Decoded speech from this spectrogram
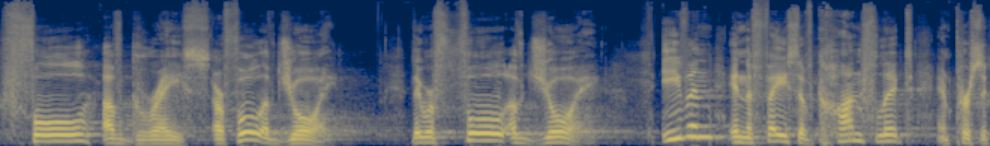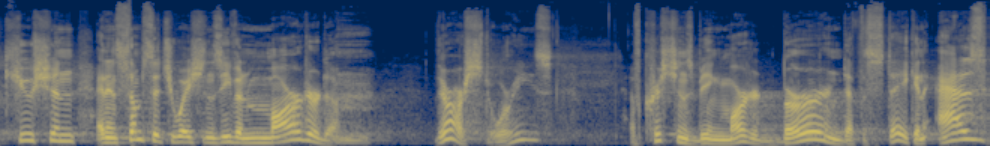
full of grace or full of joy. They were full of joy. Even in the face of conflict and persecution, and in some situations, even martyrdom, there are stories of Christians being martyred, burned at the stake. And as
